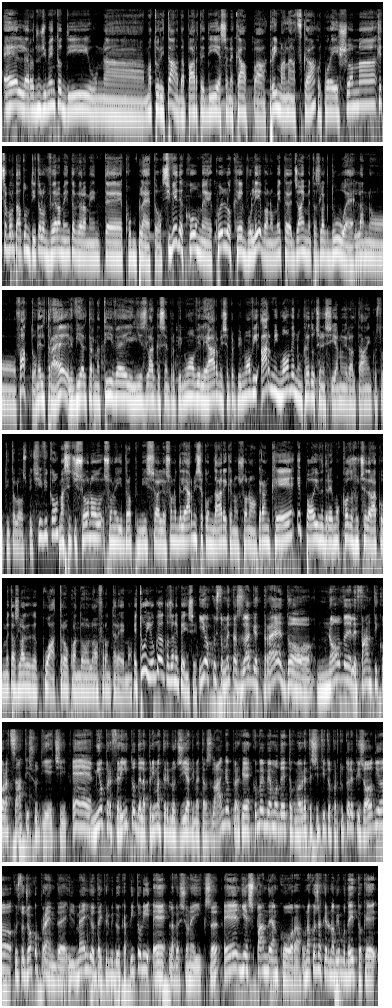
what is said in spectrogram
È il raggiungimento di una maturità da parte di SNK, prima Nazca Corporation, che ci ha portato un titolo veramente veramente completo. Si vede come quello che volevano mettere già in Metal Slug 2 l'hanno fatto nel 3, le vie alternative, gli slug sempre più nuovi, le armi sempre più nuovi. Armi nuove non credo ce ne siano in realtà in questo titolo specifico, ma se ci sono sono i drop missile, sono delle armi secondarie che non sono granché e poi vedremo cosa succederà con Metal Slug 4 quando lo affronteremo. E tu Yuga cosa ne pensi? Io a questo Metal Slug 3 do 9 elefanti corazzati su 10. È il mio preferito della prima trilogia di Metal Slug perché come abbiamo detto, come avrete sentito per tutto l'episodio, questo gioco prende il meglio dai primi due capitoli e la versione X e li espande ancora. Una cosa che non abbiamo detto che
